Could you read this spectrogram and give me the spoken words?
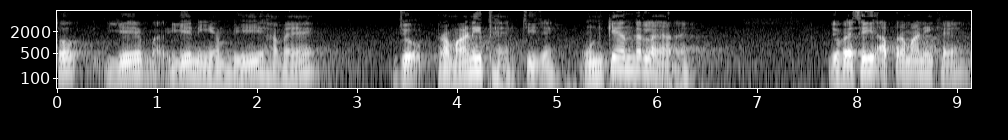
तो ये ये नियम भी हमें जो प्रमाणित हैं चीज़ें, उनके अंदर लगाना है। जो वैसे ही अप्रमाणिक है,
